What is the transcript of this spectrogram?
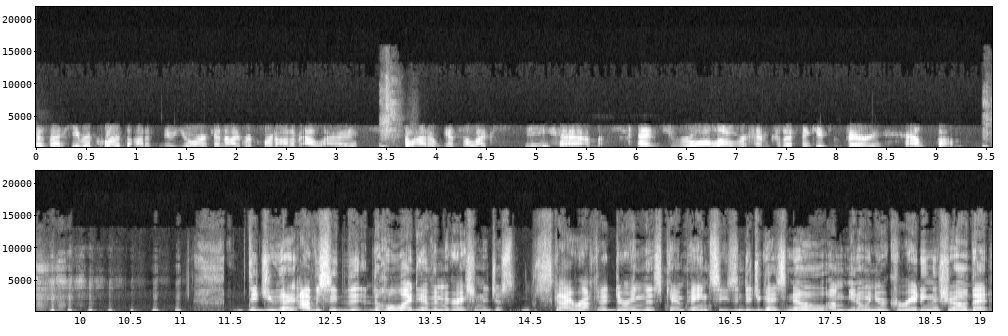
is that he records out of New York and I record out of L.A. So I don't get to like see him and drool over him because I think he's very handsome. Did you guys obviously the the whole idea of immigration had just skyrocketed during this campaign season? Did you guys know, um, you know, when you were creating the show that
